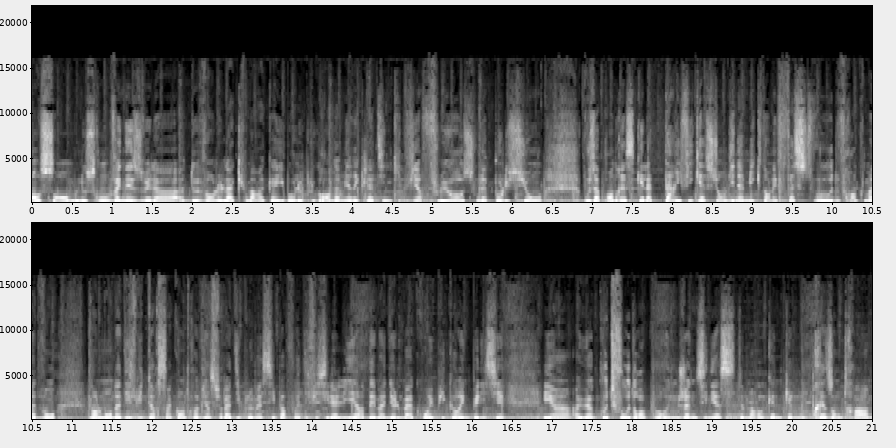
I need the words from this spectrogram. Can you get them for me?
ensemble. Nous serons au Venezuela devant le lac Maracaibo, le plus grand d'Amérique latine qui devient fluo sous la pollution vous apprendrez ce qu'est la tarification dynamique dans les fast-foods. Franck Madvon, dans le monde à 18h50, revient sur la diplomatie parfois difficile à lire d'Emmanuel Macron et puis Corinne Pellissier a eu un coup de foudre pour une jeune cinéaste marocaine qu'elle nous présentera.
